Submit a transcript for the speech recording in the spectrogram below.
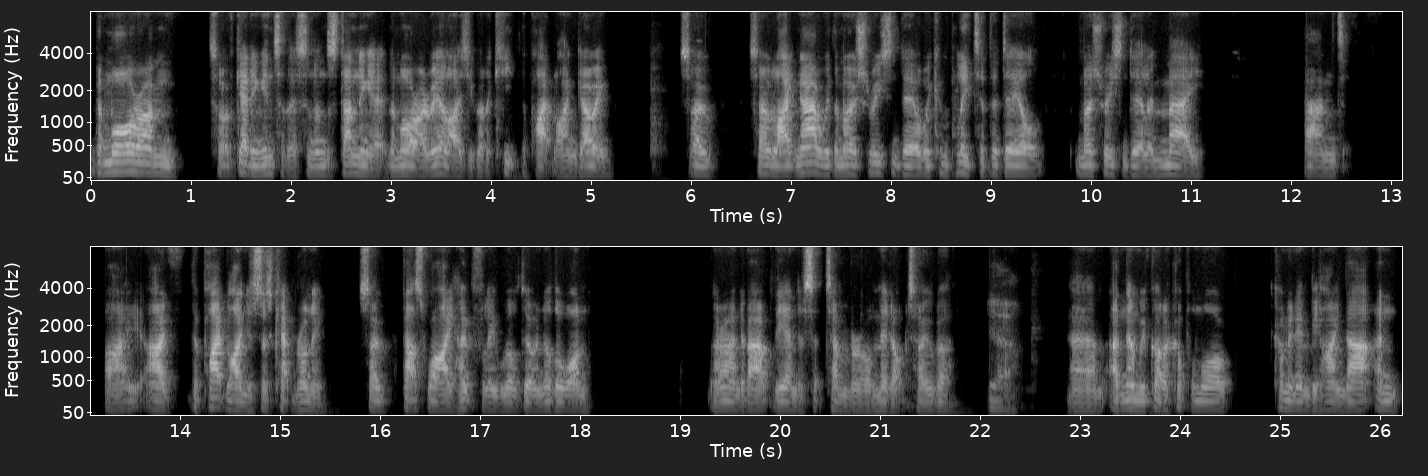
the more I'm sort of getting into this and understanding it, the more I realize you've got to keep the pipeline going. So, so like now with the most recent deal, we completed the deal, most recent deal in May, and I, I've the pipeline has just kept running. So that's why hopefully we'll do another one around about the end of September or mid October. Yeah. Um, and then we've got a couple more coming in behind that. And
